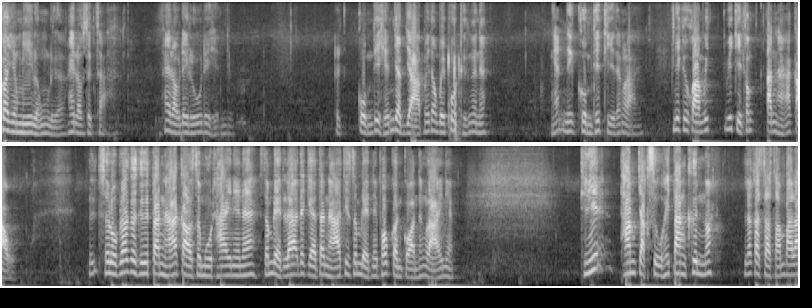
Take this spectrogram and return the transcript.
ก็ยังมีหลงเหลือให้เราศึกษา ให้เราได้รู้ได้เห็นอยู่กลุ่มที่เห็นหยาบๆไม่ต้องไปพูดถึงกันนะงั้นในกลุ่มทิฏฐิทั้งหลาย นี่คือความวิจิตของตัณหาเก่า สรุปแล้วก็คือตัณหาเก่าสมุทัยเนี่ยนะสำเร็จแล้วได้แก่ตัณหาที่สำเร็จในภพก่อนๆทั้งหลายเนี่ยทีนี้ทำจักสู่ให้ตั้งขึ้นเนาะแล้วก็สัสัมภาระ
